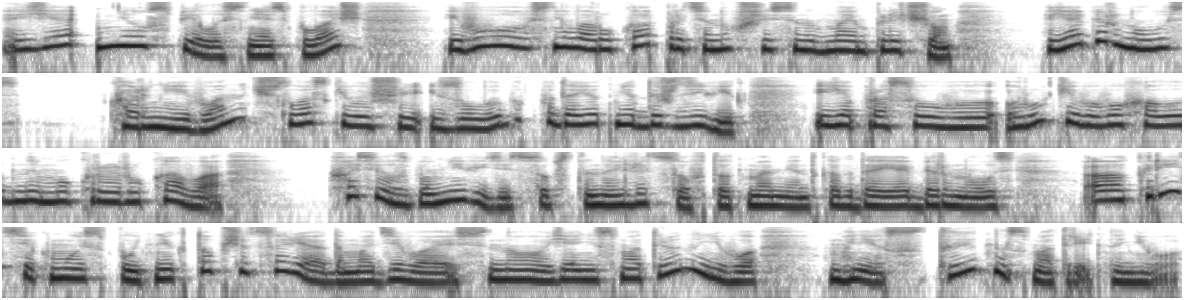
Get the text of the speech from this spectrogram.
Я не успела снять плащ, его сняла рука, протянувшаяся над моим плечом. Я обернулась. Корней Иванович, сласкивающий из улыбок, подает мне дождевик, и я просовываю руки в его холодные мокрые рукава. Хотелось бы мне видеть собственное лицо в тот момент, когда я обернулась. А критик, мой спутник, топчется рядом, одеваясь, но я не смотрю на него, мне стыдно смотреть на него.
